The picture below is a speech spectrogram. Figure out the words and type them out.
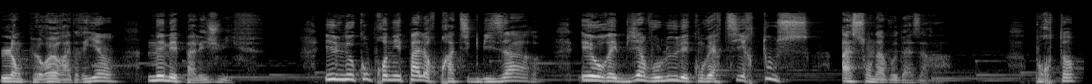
L'empereur Adrien n'aimait pas les juifs. Il ne comprenait pas leurs pratiques bizarres et aurait bien voulu les convertir tous à son avodazara. Pourtant,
